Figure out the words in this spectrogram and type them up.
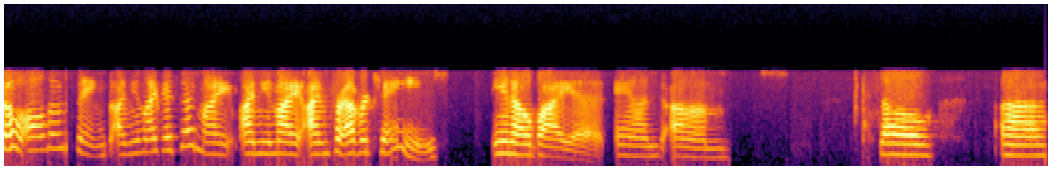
so all those things. I mean like i said my i mean my i'm forever changed you know by it. And um so uh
